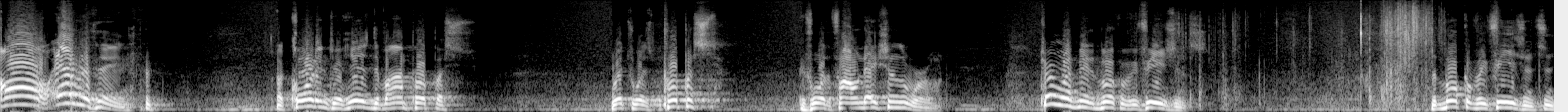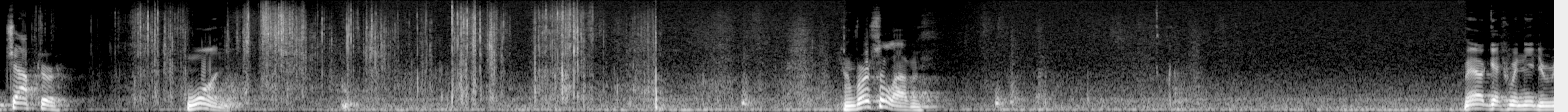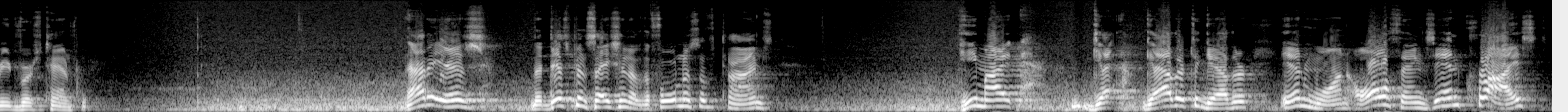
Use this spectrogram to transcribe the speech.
all, everything, according to his divine purpose, which was purposed before the foundation of the world. Turn with me to the book of Ephesians. The book of Ephesians in chapter 1. In verse 11, well, I guess we need to read verse 10. That is the dispensation of the fullness of times. He might ga- gather together in one all things in Christ,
